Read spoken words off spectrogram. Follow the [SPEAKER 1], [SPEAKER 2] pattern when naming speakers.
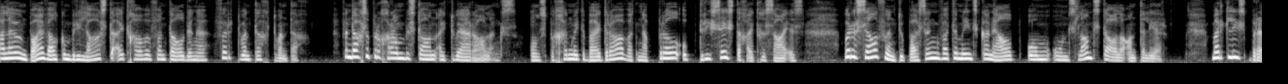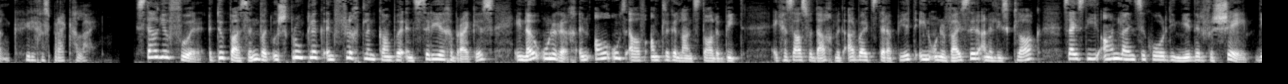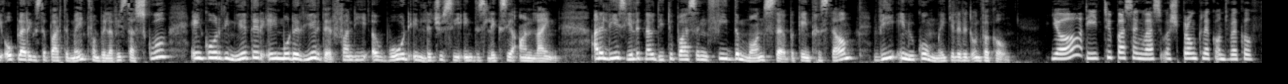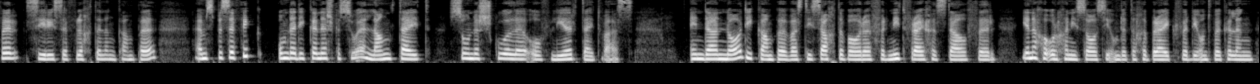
[SPEAKER 1] Hallo en baie welkom by die laaste uitgawe van Taaldinge vir 2020. Vandag se program bestaan uit twee herhalings. Ons begin met 'n bydrae wat in April op 360 uitgesaai is oor 'n selfoontoepassing wat 'n mens kan help om ons landstale aan te leer. Martlies Brink hierdie gesprek gelei.
[SPEAKER 2] Stel jou voor, 'n toepassing wat oorspronklik in vlugtelingkampe in Sirië gebruik is en nou onderrig in al ons 11 amptelike landstale bied. Ek gesels vandag met arbeidsterapeut en onderwyser Annelies Clark. Sy is die aanlynse koördineerder vir SHE, die opleidingsdepartement van Bella Vista Skool en koördineerder en modereerder van die Award in Literacy in Dyslexia aanlyn. Annelies, jy het nou die toepassing Feed the Monster bekend gestel. Wie en hoekom het julle dit ontwikkel?
[SPEAKER 3] Ja, die toepassing was oorspronklik ontwikkel vir Syriese vlugtelingkampe, um, spesifiek omdat die kinders vir so 'n lang tyd sonder skole of leertyd was. En dan na die kampe was die sagte ware verniet vrygestel vir enige organisasie om dit te gebruik vir die ontwikkeling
